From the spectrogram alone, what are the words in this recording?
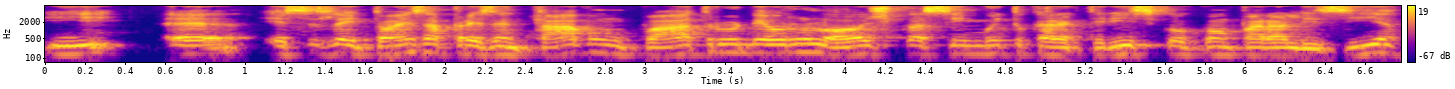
E é, esses leitões apresentavam um quadro neurológico assim muito característico, com paralisia,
